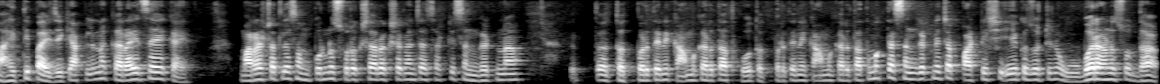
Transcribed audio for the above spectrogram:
माहिती पाहिजे की आपल्याला करायचं आहे काय? महाराष्ट्रातल्या संपूर्ण सुरक्षा रक्षकांच्यासाठी संघटना त तत्परतेने काम करतात हो तत्परतेने काम करतात. मग त्या संघटनेच्या पाठीशी एकजुटीने उभं राहणंसुद्धा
